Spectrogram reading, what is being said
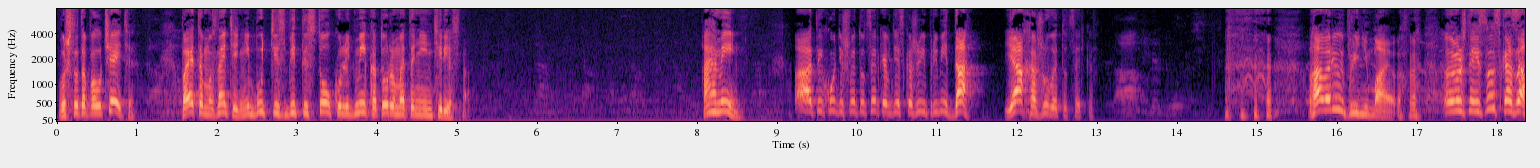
Вы что-то получаете? Поэтому, знаете, не будьте сбиты с толку людьми, которым это не интересно. Аминь. А ты ходишь в эту церковь, где скажи и прими. Да, я хожу в эту церковь. Говорю и принимаю. Потому что Иисус сказал,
